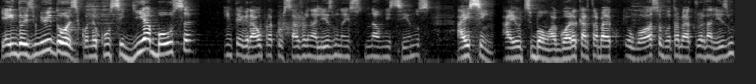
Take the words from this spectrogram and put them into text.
E aí em 2012, quando eu consegui a bolsa integral para cursar jornalismo na, na Unicinos, aí sim, aí eu disse, bom, agora eu quero trabalhar com o que eu gosto, eu vou trabalhar com jornalismo.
